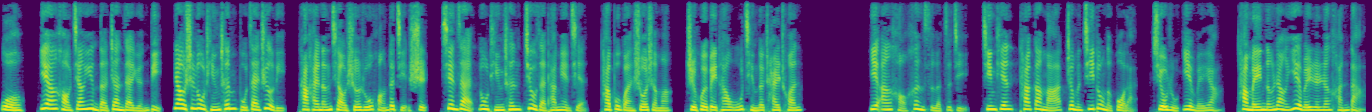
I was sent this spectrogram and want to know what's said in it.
我叶安好僵硬的站在原地。要是陆廷琛不在这里，他还能巧舌如簧的解释。现在陆廷琛就在他面前，他不管说什么，只会被他无情的拆穿。叶安好恨死了自己，今天他干嘛这么激动的过来羞辱叶维啊？他没能让叶维人人喊打，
